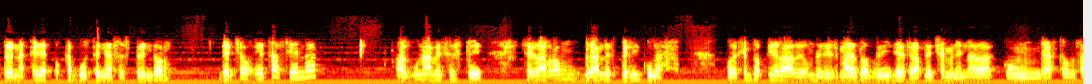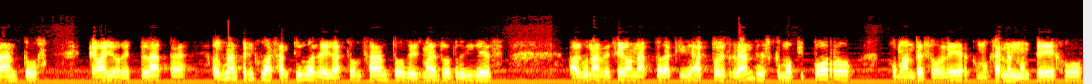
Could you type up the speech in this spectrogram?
pero en aquella época pues tenía su esplendor. De hecho, esta hacienda, alguna vez este, se grabaron grandes películas. Por ejemplo, Tierra de Hombres de Ismael Rodríguez, La Flecha Envenenada con Gastón Santos, Caballo de Plata, algunas películas antiguas de Gastón Santos, de Ismael Rodríguez. Alguna vez llegaron actor aquí, actores grandes como Piporro, como Andrés Soler, como Carmen Montejo,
